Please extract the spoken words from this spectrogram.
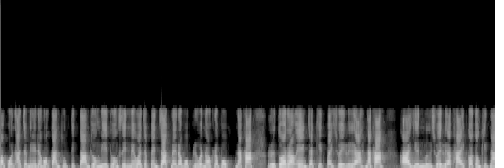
บางคนอาจจะมีในเรื่องของการถูกติดตามทวงหนี้ทวงสินไม่ว่าจะเป็นจากในระบบหรือว่านอกระบบนะคะ หรือตัวเราเองจะคิดไปช่วยเหลือนะคะ ยื่นมือช่วยเหลือใครก็ต้องคิดหน้า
